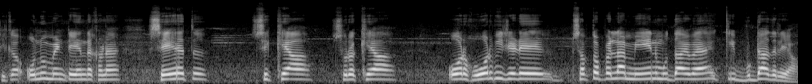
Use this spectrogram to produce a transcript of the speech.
ਠੀਕ ਹੈ ਉਹਨੂੰ ਮੇਨਟੇਨ ਰੱਖਣਾ ਸਿਹਤ, ਸਿੱਖਿਆ, ਸੁਰੱਖਿਆ ਔਰ ਹੋਰ ਵੀ ਜਿਹੜੇ ਸਭ ਤੋਂ ਪਹਿਲਾਂ ਮੇਨ ਮੁੱਦਾ ਇਹ ਹੈ ਕਿ ਬੁੱਢਾ ਦਰਿਆ।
